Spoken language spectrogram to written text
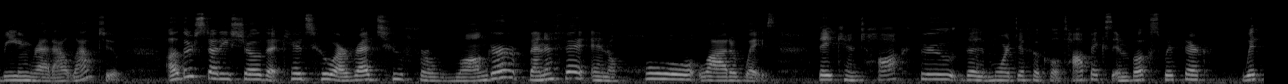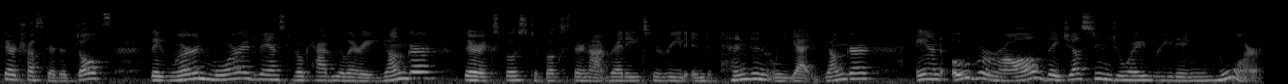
being read out loud to. Other studies show that kids who are read to for longer benefit in a whole lot of ways. They can talk through the more difficult topics in books with their with their trusted adults. They learn more advanced vocabulary younger. They're exposed to books they're not ready to read independently yet younger. And overall, they just enjoy reading more.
